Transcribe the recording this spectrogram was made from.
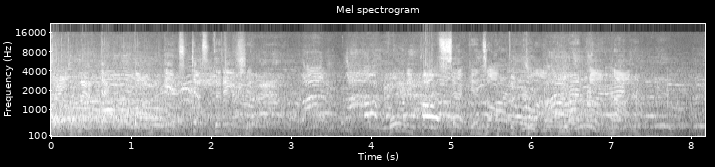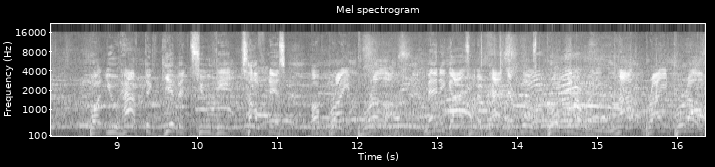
Straight left, that found its destination. 45 seconds off the clock round nine but you have to give it to the toughness of Brian Perrella. Many guys would have had their wills broken already, not Brian Perrella.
